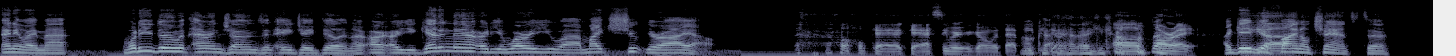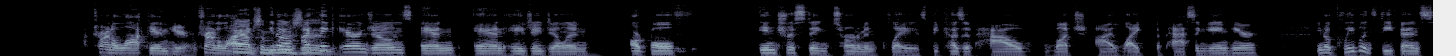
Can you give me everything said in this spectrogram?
Anyway, Matt, what are you doing with Aaron Jones and AJ Dillon? Are, are, are you getting there, or do you worry you uh, might shoot your eye out? okay, okay. I see where you're going with that. BB Okay, gun. there you go. Um, all right. I gave The, you a uh, final chance to. I'm trying to lock in here. I'm trying to lock I have in. some you know, I think. Aaron Jones and and AJ Dillon are both interesting tournament plays because of how much I like the passing game here. You know, Cleveland's defense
